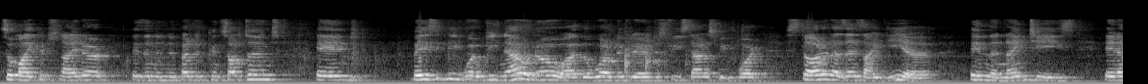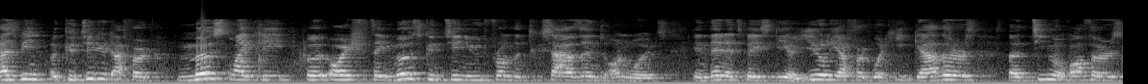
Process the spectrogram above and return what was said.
So Mycle Schneider is an independent consultant, and basically what we now know the World Nuclear Industry Status Report started as his idea in the 90s. It has been a continued effort, most likely, uh, or I should say, most continued from the 2000s onwards. And then it's basically a yearly effort What he gathers a team of authors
